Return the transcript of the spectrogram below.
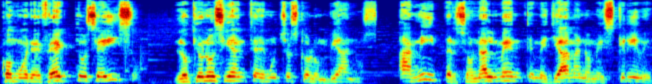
como en efecto se hizo, lo que uno siente de muchos colombianos. A mí personalmente me llaman o me escriben,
